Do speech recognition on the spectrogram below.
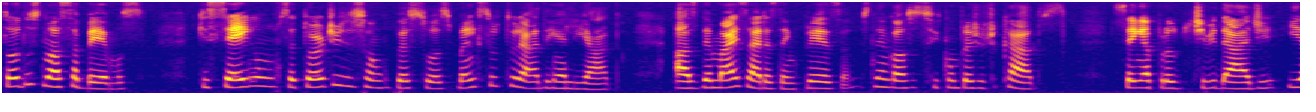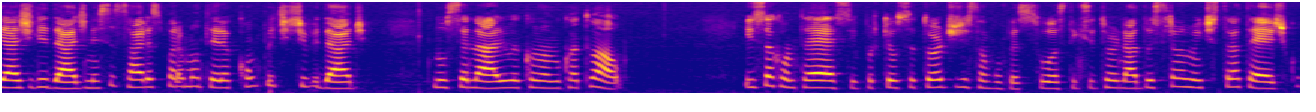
Todos nós sabemos que sem um setor de gestão com pessoas bem estruturado e aliado às demais áreas da empresa, os negócios ficam prejudicados, sem a produtividade e a agilidade necessárias para manter a competitividade no cenário econômico atual. Isso acontece porque o setor de gestão com pessoas tem se tornado extremamente estratégico,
